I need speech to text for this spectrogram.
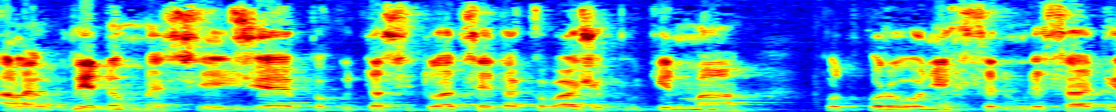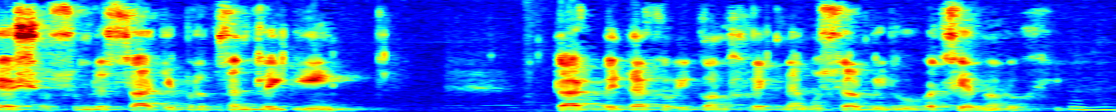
ale uvědomme si, že pokud ta situace je taková, že Putin má podporu o něch 70 až 80% lidí, tak by takový konflikt nemusel být vůbec jednoduchý. Mm-hmm.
